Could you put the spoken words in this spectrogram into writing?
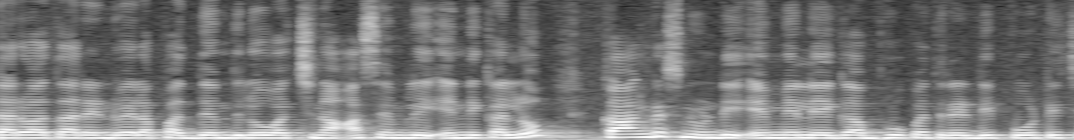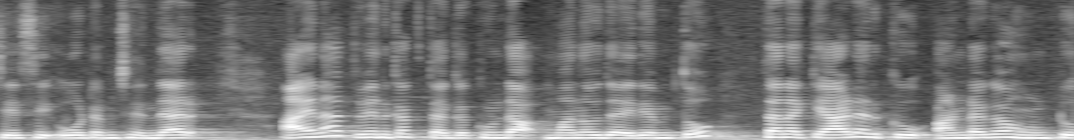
తర్వాత రెండు వేల పద్దెనిమిదిలో వచ్చిన అసెంబ్లీ ఎన్నికల్లో కాంగ్రెస్ నుండి ఎమ్మెల్యేగా భూపతి రెడ్డి పోటీ చేసి ఓటమి చెందారు. ఆయన వెనుకకు తగ్గకుండా మనోధైర్యంతో తన క్యాడర్కు అండగా ఉంటూ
